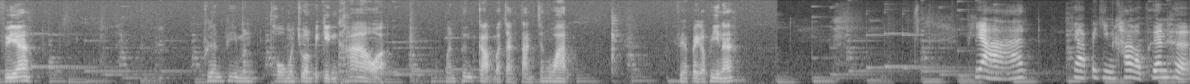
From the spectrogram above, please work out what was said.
เฟีย เพื่อนพี่มันโทรมาชวนไปกินข้าวอะ มันเพิ่งกลับมาจากต่างจังหวัด เฟียไปกับพี่นะ พี่อาร์ตพี่อาร์ตไปกินข้าวกับเพื่อนเถอะ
